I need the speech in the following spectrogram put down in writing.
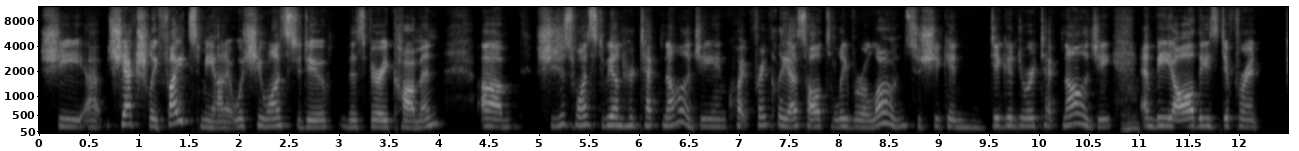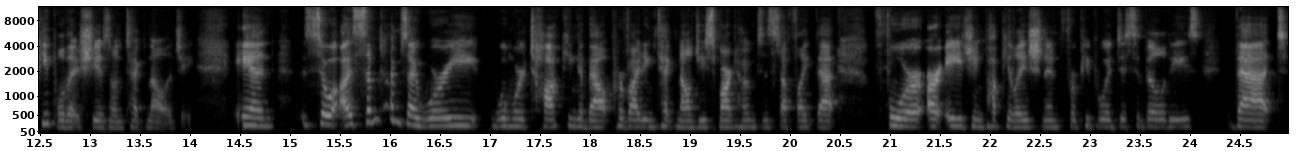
she uh, she actually fights me on it what she wants to do this very common um, she just wants to be on her technology and quite frankly us all to leave her alone so she can dig into her technology Mhm. and be all these different people that she is on technology and so I sometimes I worry when we're talking about providing technology, smart homes and stuff like that for our aging population and for people with disabilities that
